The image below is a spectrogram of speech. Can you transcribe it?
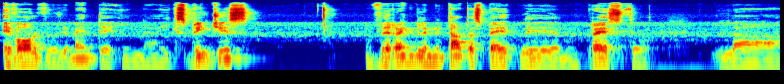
evolve ovviamente in X-Bridges, verrà implementata spe- eh, presto la,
